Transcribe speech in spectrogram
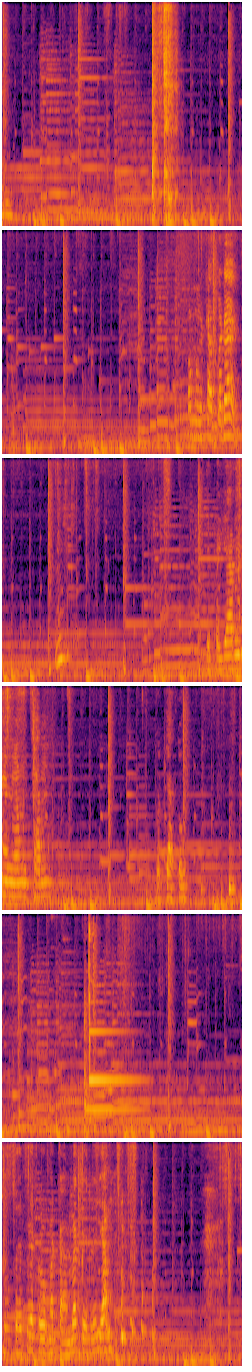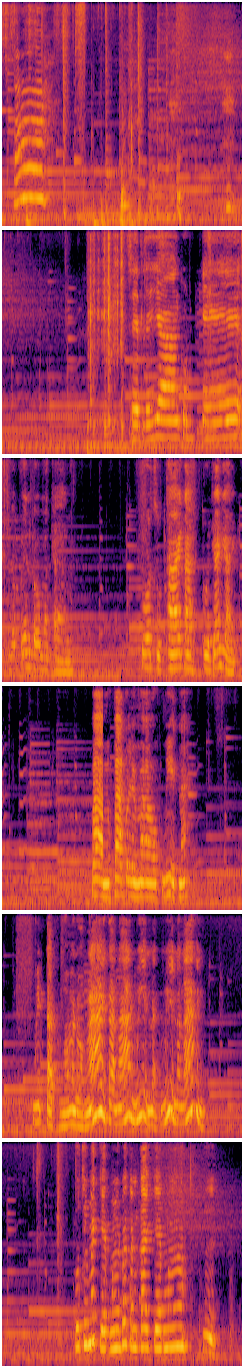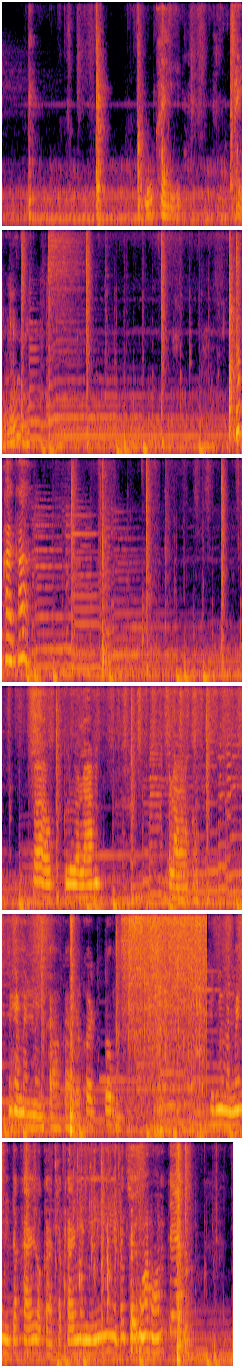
งเอามือทำก็ได้อืมจะพยายามไม่ให้เนื้อมันช้ำก็จัดตรงสงสัยเพื่อนโทรมาถามว่าเสร็จหรือยัง เสร็จหรือยังคุณเจ๊เดี๋ยวเพื่อนโทรมาถามตัวสุดท้ายค่ะ ตัวใหญ่ใหญ่ ป้ามือป้าก็เลยมาเอามีดนะมีดตัดหัวมันออกง่ายค่ะง่ายมีดน่ะมีดน่ะง่ายตัวที่ไม่เจ็บมือด้วยกันไกรเจ็บมือนี่โอ้ไข่ไข่มาแล้ว ยลูกไข่ค่ะก็เอาเกลือล้างปลาก่อน ไม่ให้มันเหม็นคาวค่ะ แล้วก็ต้มทีนี้มันไม่มีตะไคร้หรอกค่ะ ตะไคร้ไม่มีต้องใส่หัวหอมแทน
